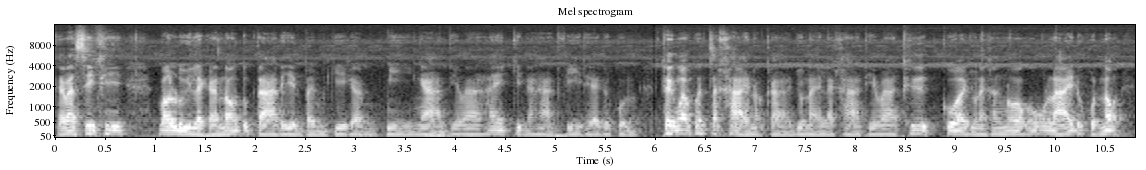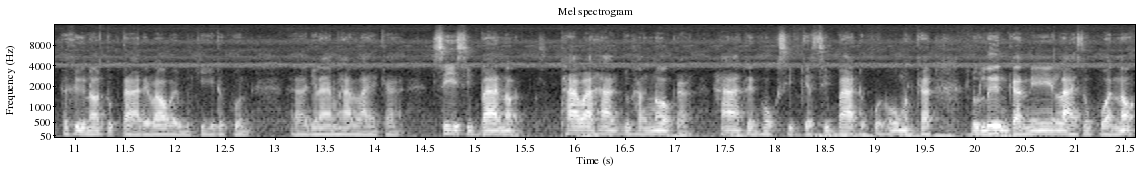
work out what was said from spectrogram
แต่ว่าสิ่งที่เบาลุยและกับน้องตุกตาได้เห็นไปเมื่อกี้ก็มีงานที่ว่าให้กินอาหารฟรีแท้ทุกคน ถึงว่าเพิ่นจะขายเนาะก็อยู่ในราคาที่ว่าถูกกว่าอยู่ในข้างนอกโอ้หลายทุกคนเนาะก็คือน้องตุกตาได้เว้าไว้เมื่อกี้ทุกคนออยู่ในมหาลัยก็40 บาทเนาะถ้าว่าหากอยู่ข้างนอกก็5ถึง60 70บาททุกคนโอ้มันก็ลุ้นลื่นกันนี่หลายสมควรเนาะ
